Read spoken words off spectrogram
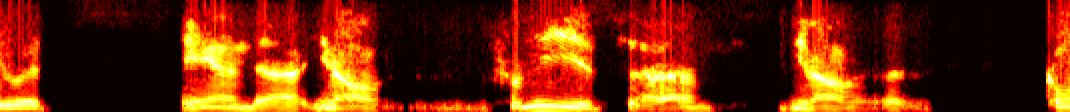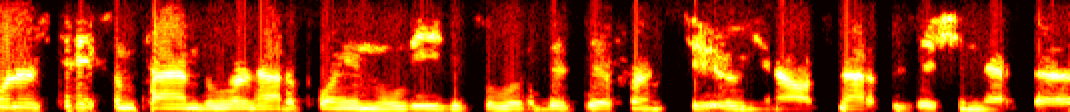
to it. And, uh, you know, for me, it's, um, you know, uh, corners take some time to learn how to play in the league. It's a little bit different too. You know, it's not a position that uh,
